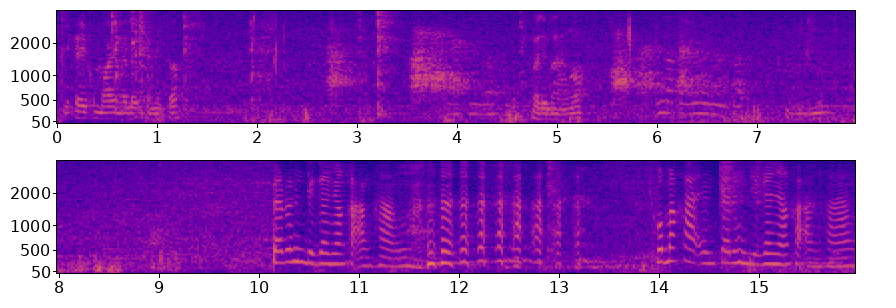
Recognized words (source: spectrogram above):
Hindi kayo kumain na sa nito? Malimango? Mm. Pero hindi ganyan kaanghang. Kumakain pero hindi ganyan kaanghang.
